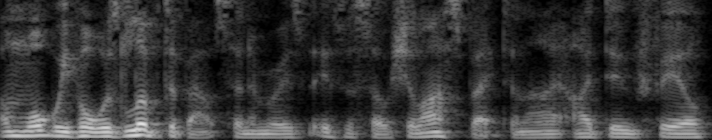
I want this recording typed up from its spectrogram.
and what we've always loved about cinema is, is the social aspect. And I, I do feel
